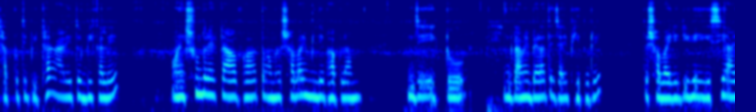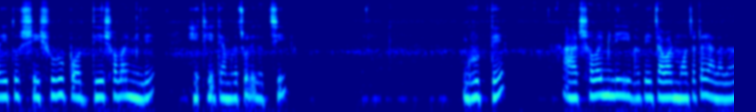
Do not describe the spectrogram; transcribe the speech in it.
সাতপুতি পিঠা। আর এই তো বিকালে অনেক সুন্দর একটা আবহাওয়া, তো আমরা সবাই মিলে ভাবলাম যে একটু গ্রামে বেড়াতে যাই ভিতরে। তো সবাই রেডি হয়ে গেছি, আর এই তো সেই সরু পথ দিয়ে সবাই মিলে হেঁটে হেঁটে আমরা চলে যাচ্ছি ঘুরতে। আর সবাই মিলে এইভাবে যাওয়ার মজাটাই আলাদা।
